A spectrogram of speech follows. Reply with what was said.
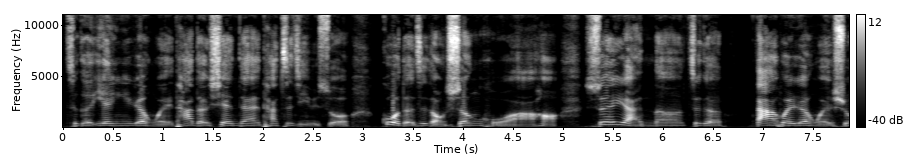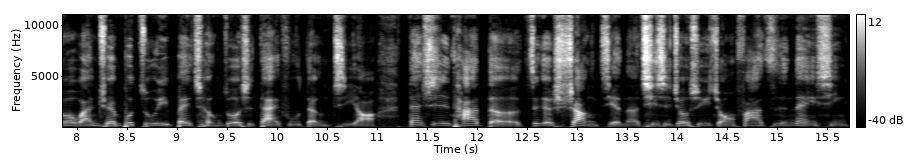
这个晏婴认为他的现在他自己所过的这种生活啊，哈，虽然呢这个。大家会认为说完全不足以被称作是大夫等级啊，但是他的这个上俭呢，其实就是一种发自内心、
